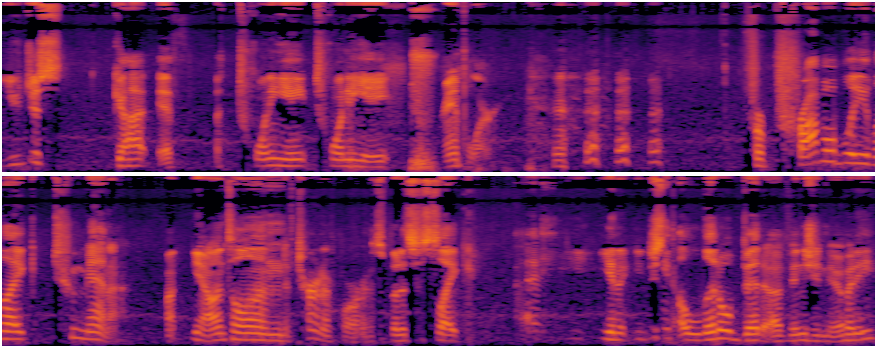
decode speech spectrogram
you just got a 28-28 trampler for probably like two mana. Uh, you know, until end of turn, of course. But it's just like you know, you just need a little bit of ingenuity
